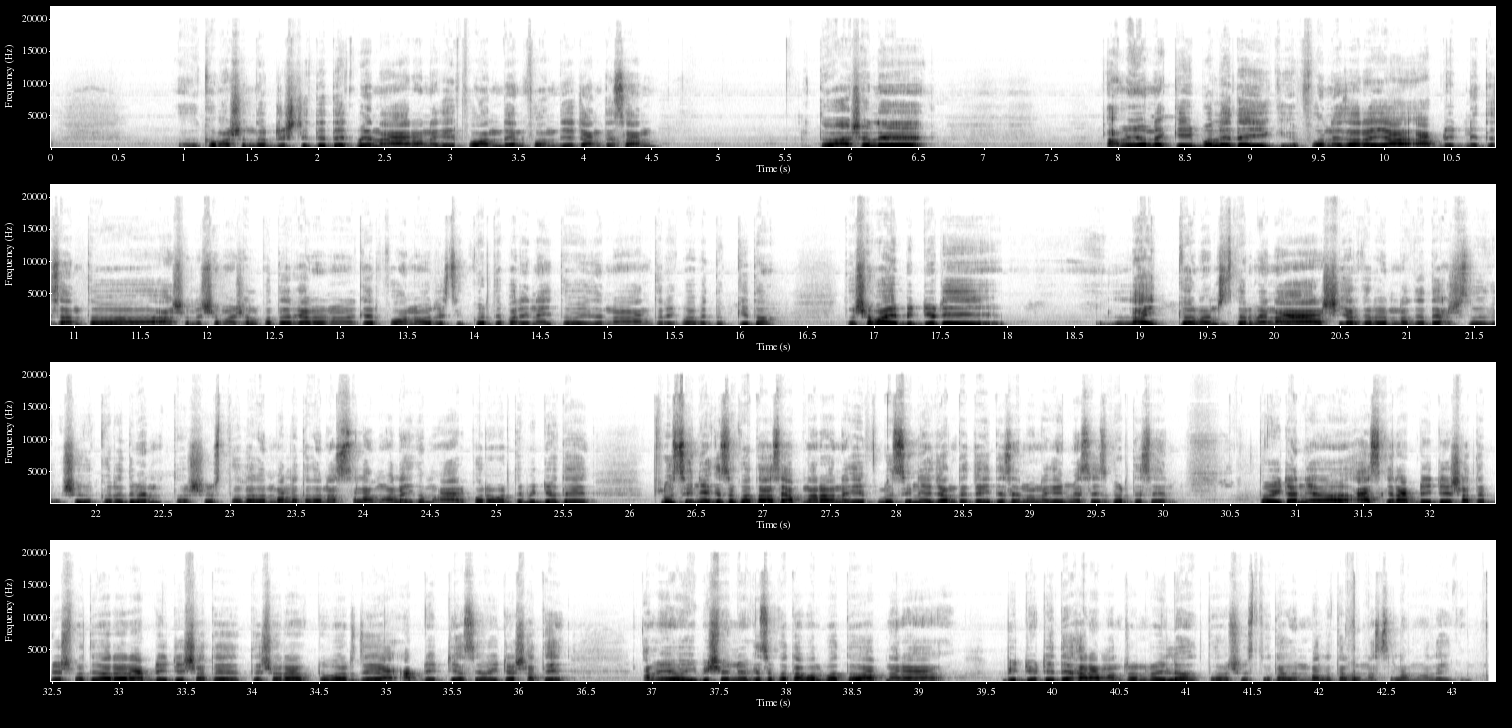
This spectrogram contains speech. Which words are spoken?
ক্ষমা সুন্দর দৃষ্টিতে দেখবেন। আর অনেকেই ফোন দেন ফোন দিয়ে জানতে চান। তো আসলে আমি অনেকেই বলে দেই ফোনে যারা আপডেট নিতে চান, তো আসলে সময় স্বল্পতার কারণে অনেকের ফোনও রিসিভ করতে পারি নাই। তো ওই জন্য আন্তরিকভাবে দুঃখিত। তো সবাই ভিডিওটি লাইক কমেন্টস করবেন আর শেয়ার করবেন লোকে দেখার সুযোগ করে দেবেন। তো সুস্থ থাকুন, ভালো থাকুন, আসসালামু আলাইকুম। আর পরবর্তী ভিডিওতে ফ্লুসি নিয়ে কিছু কথা আছে, আপনারা অনেকেই ফ্লুসি নিয়ে জানতে চাইতেছেন, অনেকেই মেসেজ করতেছেন। তো এটা নিয়ে আজকের আপডেটের সাথে, বৃহস্পতিবারের আপডেটের সাথে, তেসরা অক্টোবর যে আপডেটটি আছে, ওইটার সাথে আমি ওই বিষয় নিয়ে কিছু কথা বলব। তো আপনারা ভিডিওটি দেখার আমন্ত্রণ রইল। তো সুস্থ থাকুন, ভালো থাকুন, আসসালামু আলাইকুম।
